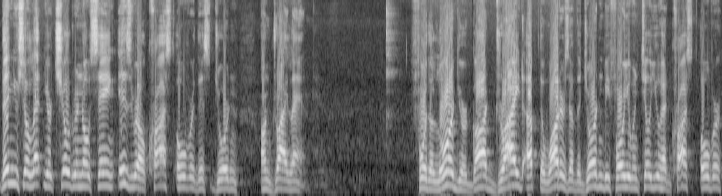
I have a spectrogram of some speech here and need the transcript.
Then you shall let your children know, saying, Israel crossed over this Jordan on dry land. For the Lord your God dried up the waters of the Jordan before you until you had crossed over,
